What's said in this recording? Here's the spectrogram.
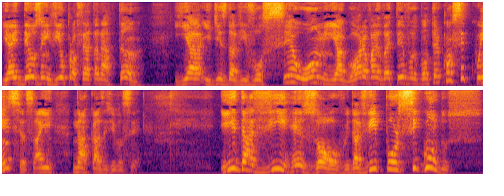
E aí Deus envia o profeta Natan e, a, e diz Davi: Você é o homem e agora vai, vai ter, vão ter consequências aí na casa de você. E Davi resolve, Davi por segundos,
